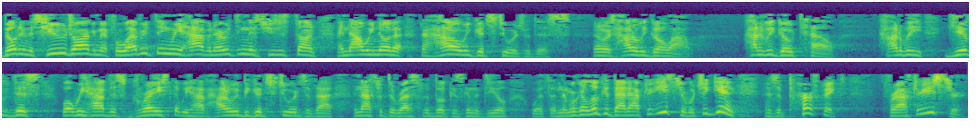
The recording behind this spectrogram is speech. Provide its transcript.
Building this huge argument for everything we have and everything that Jesus done. And now we know that. Now how are we good stewards with this? In other words, how do we go out? How do we go tell? How do we give this, what we have, this grace that we have, how do we be good stewards of that? And that's what the rest of the book is going to deal with. And then we're going to look at that after Easter, which again is a perfect for after Easter.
